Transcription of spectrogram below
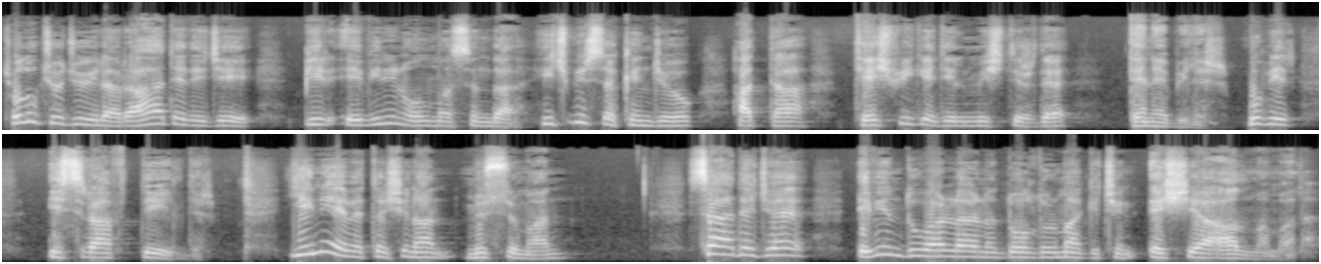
çoluk çocuğuyla rahat edeceği bir evinin olmasında hiçbir sakınca yok. Hatta teşvik edilmiştir de denebilir. Bu bir israf değildir. Yeni eve taşınan Müslüman sadece evin duvarlarını doldurmak için eşya almamalı.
